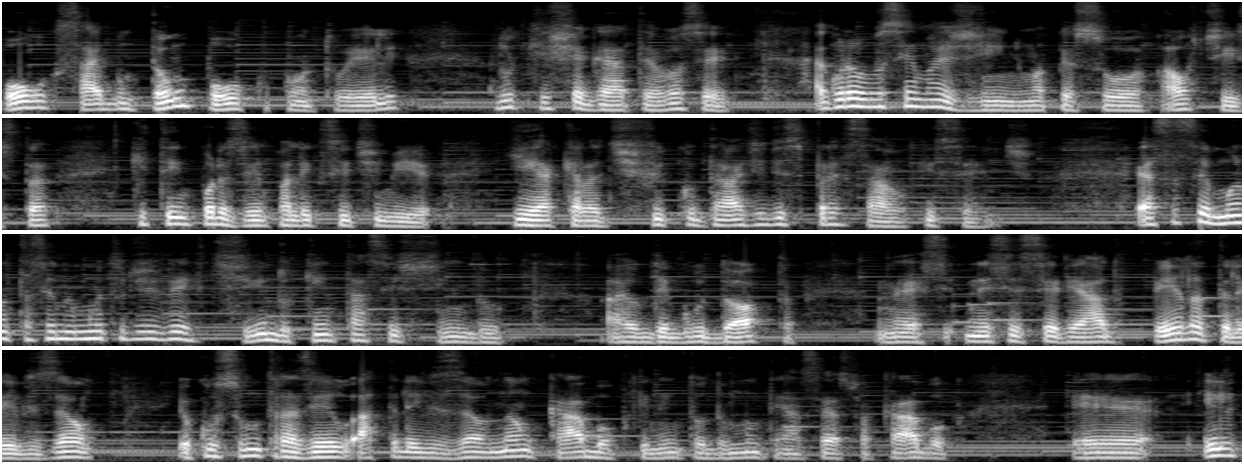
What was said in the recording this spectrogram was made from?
ou saibam tão pouco quanto ele do que chegar até você. Agora você imagine uma pessoa autista que tem, por exemplo, alexitimia, que é aquela dificuldade de expressar o que sente. Essa semana está sendo muito divertido quem está assistindo ao The Good Doctor nesse, nesse seriado pela televisão. Eu costumo trazer a televisão, não cabo, porque nem todo mundo tem acesso a cabo. É, ele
